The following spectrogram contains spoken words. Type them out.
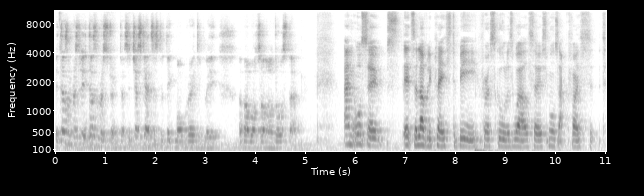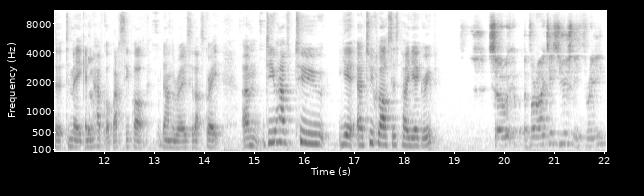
It doesn't. It doesn't restrict us. It just gets us to think more creatively about what's on our doorstep. And also, it's a lovely place to be for a school as well. So small sacrifice to, to make, and yeah. you have got Battersea Park down the road, so that's great. Um, do you have two year uh, two classes per year group? So varieties usually three.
